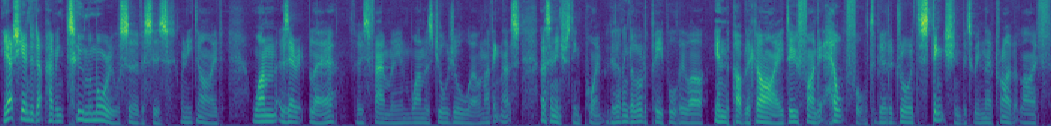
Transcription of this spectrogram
He actually ended up having two memorial services when he died one as Eric Blair, for his family and one as George Orwell. And I think that's that's an interesting point because I think a lot of people who are in the public eye do find it helpful to be able to draw a distinction between their private life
